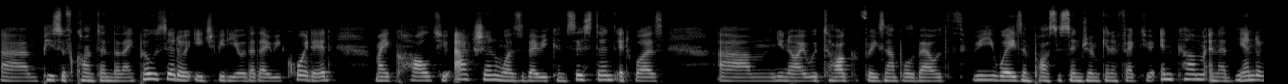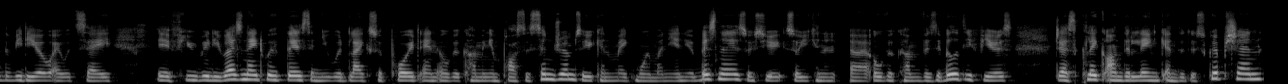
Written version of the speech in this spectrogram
um, piece of content that I posted or each video that I recorded, my call to action was very consistent. It was um, you know, I would talk, for example, about three ways imposter syndrome can affect your income. And at the end of the video, I would say, if you really resonate with this and you would like support in overcoming imposter syndrome so you can make more money in your business or so you, so you can uh, overcome visibility fears, just click on the link in the description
